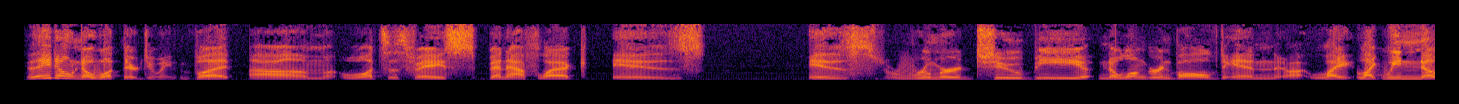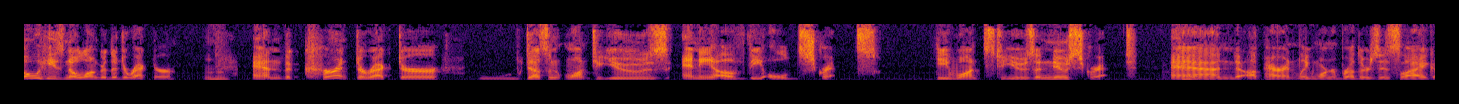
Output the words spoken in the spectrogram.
they don't know what they're doing. But um, what's his face? Ben Affleck is is rumored to be no longer involved in uh, like like we know he's no longer the director Mhm. and the current director doesn't want to use any of the old scripts he wants to use a new script and apparently warner brothers is like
